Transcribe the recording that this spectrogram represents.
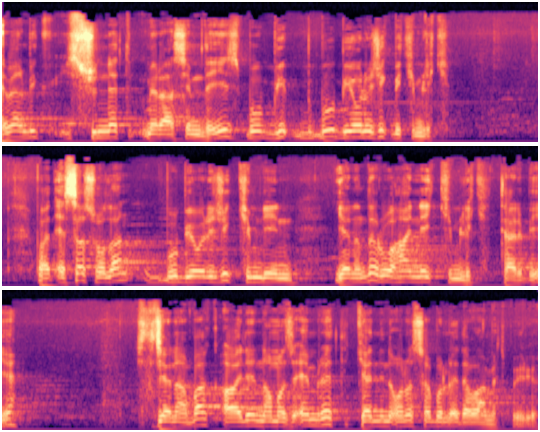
Efendim bir sünnet merasimdeyiz. Bu, bu biyolojik bir kimlik. Fakat esas olan bu biyolojik kimliğin yanında ruhani kimlik, terbiye. İşte Cenab-ı Hak aile namazı emret, kendini ona sabırla devam et buyuruyor.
